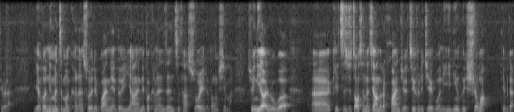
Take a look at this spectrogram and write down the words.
对不对？以后你们怎么可能所有的观点都一样呢？你不可能认知他所有的东西嘛。所以你要如果呃给自己造成了这样子的幻觉，最后的结果你一定会失望，对不对？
